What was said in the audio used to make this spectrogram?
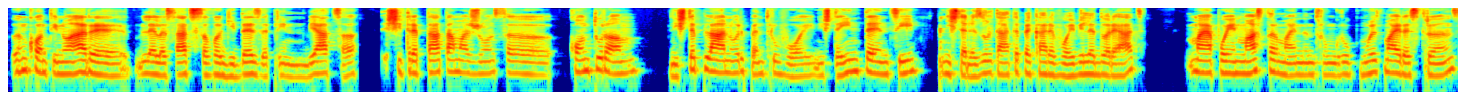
în continuare le lăsați să vă ghideze prin viață și treptat am ajuns să conturăm niște planuri pentru voi, niște intenții, niște rezultate pe care voi vi le doreați. Mai apoi în mastermind, într-un grup mult mai restrâns,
